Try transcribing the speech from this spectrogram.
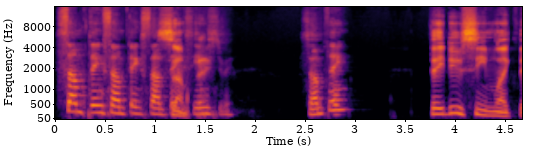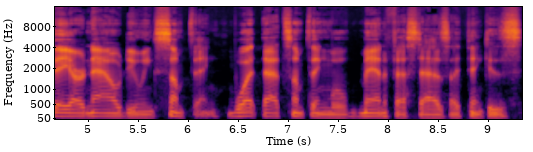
something, something, something, Something. seems to be something. They do seem like they are now doing something. What that something will manifest as, I think, is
